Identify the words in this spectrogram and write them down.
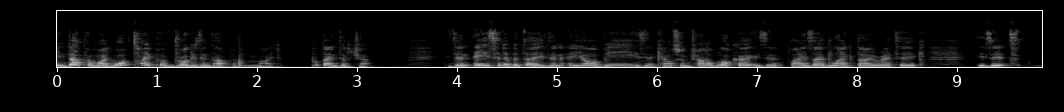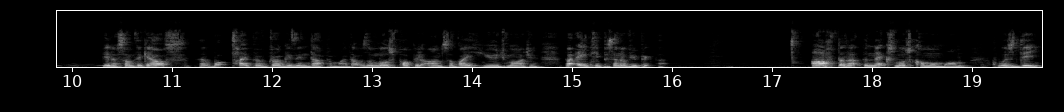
indapamide, what type of drug is indapamide? Put that into the chat. Is it an ACE inhibitor? Is it an ARB? Is it a calcium channel blocker? Is it a thiazide-like diuretic? Is it, you know, something else? Uh, what type of drug is indapamide? That was the most popular answer by a huge margin. But 80% of you picked that. After that, the next most common one was D,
